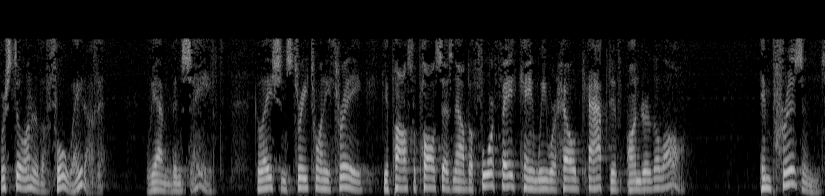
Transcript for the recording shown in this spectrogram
We're still under the full weight of it. We haven't been saved. Galatians 3:23, the apostle Paul says, "Now before faith came, we were held captive under the law, imprisoned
